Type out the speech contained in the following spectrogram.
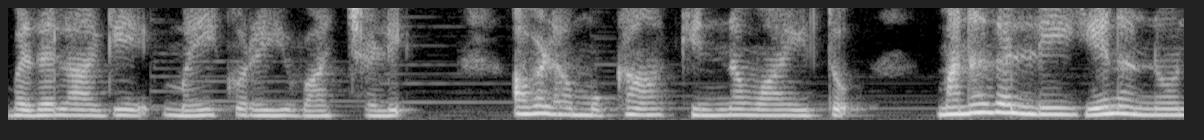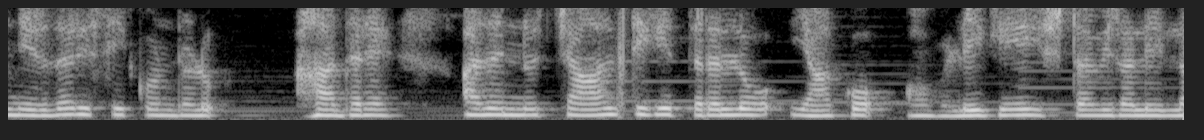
ಬದಲಾಗಿ ಮೈ ಕೊರೆಯುವ ಚಳಿ. ಅವಳ ಮುಖ ಖಿನ್ನವಾಯಿತು. ಮನದಲ್ಲಿ ಏನನ್ನೋ ನಿರ್ಧರಿಸಿಕೊಂಡಳು. ಆದರೆ ಅದನ್ನು ಚಾಲ್ತಿಗೆ ತರಲು ಯಾಕೋ ಅವಳಿಗೇ ಇಷ್ಟವಿರಲಿಲ್ಲ.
